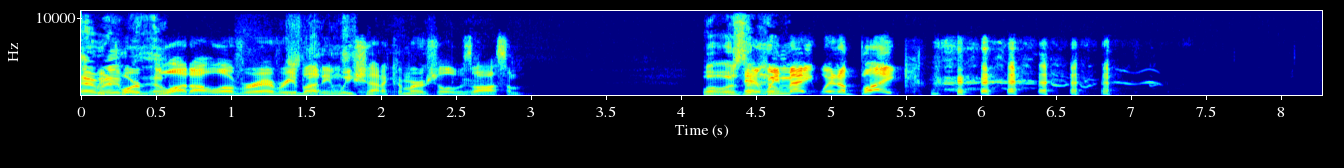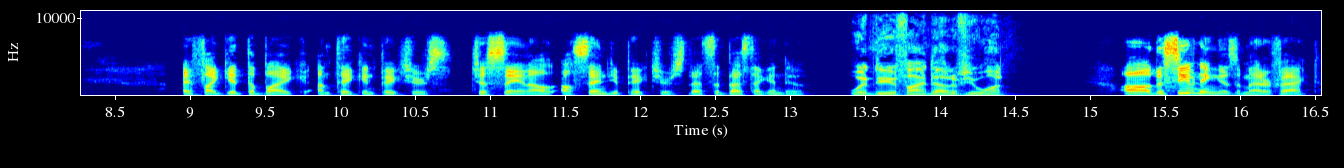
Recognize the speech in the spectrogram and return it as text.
everybody- we poured blood all over everybody, and we shot a commercial. It was awesome. What was the? and we might win a bike. if I get the bike, I'm taking pictures. Just saying, I'll, I'll send you pictures. That's the best I can do. when do you find out if you won? Uh, this evening, as a matter of fact,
